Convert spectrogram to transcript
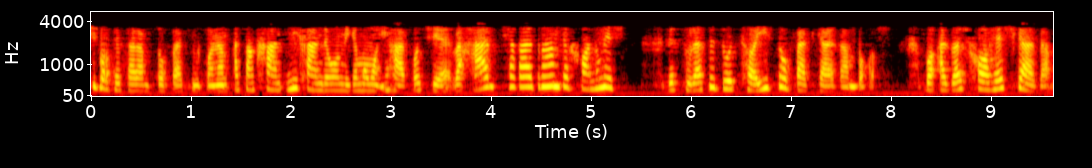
چی با پسرم صحبت می‌کنم اصلا خند میخنده و میگه ماما این حرفا چیه؟ و هر چقدرم به خانومش به صورت دوتایی صحبت کردم باهاش. با ازش خواهش کردم.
